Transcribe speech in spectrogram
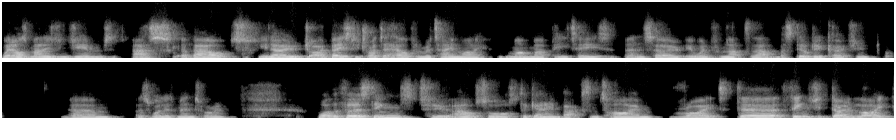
when I was managing gyms, ask about, you know, I basically tried to help and retain my, my, my PTs. And so it went from that to that. I still do coaching um, as well as mentoring. What are the first things to outsource to gain back some time? Right. The things you don't like,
